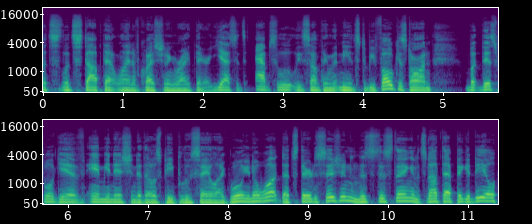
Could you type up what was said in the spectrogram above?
Let's let's stop that line of questioning right there. Yes, it's absolutely something that needs to be focused on, but this will give ammunition to those people who say like, "Well, you know what? That's their decision and this this thing and it's not that big a deal.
